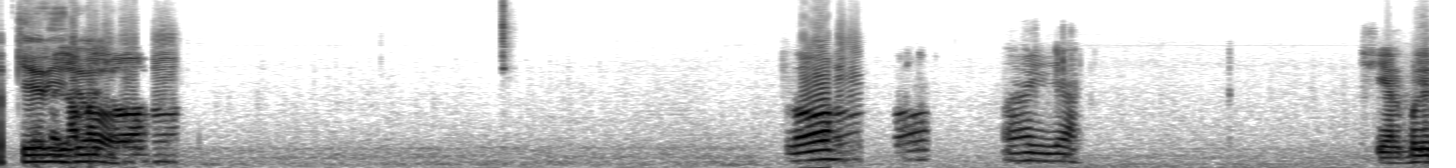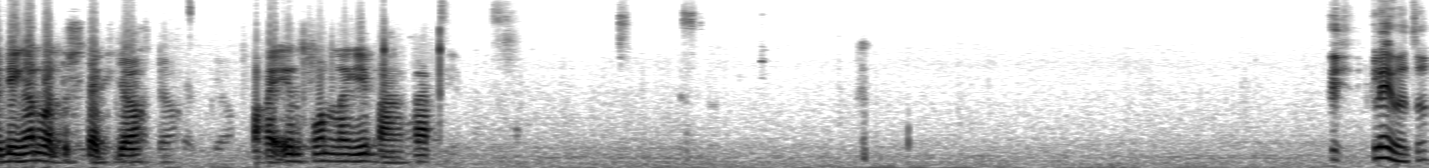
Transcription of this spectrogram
Kiri Lama, Jo. Jo. Loh. Ah iya. Sial, boleh dengar waktu step Jo. Pakai earphone lagi pangkat. Kelewat tuh.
